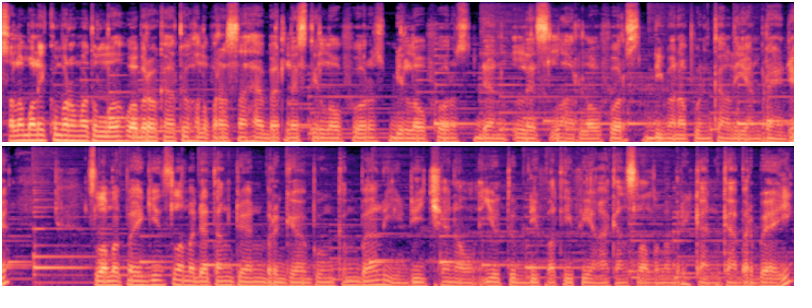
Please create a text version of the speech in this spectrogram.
Assalamualaikum warahmatullahi wabarakatuh. Halo para sahabat Lesti Lovers, Belovers, dan Leslar Lovers di mana pun kalian berada. Selamat pagi, selamat datang dan bergabung kembali di channel Youtube Diva TV yang akan selalu memberikan kabar baik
